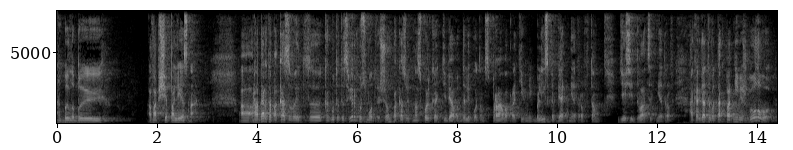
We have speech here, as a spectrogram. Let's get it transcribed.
было бы вообще полезно – а радар-то показывает, э, как будто ты сверху смотришь, и он показывает, насколько от тебя вот далеко, там справа противник, близко 5 метров, там 10-20 метров. А когда ты вот так поднимешь голову,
